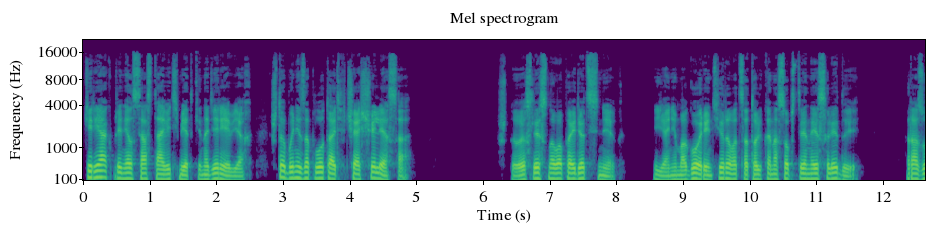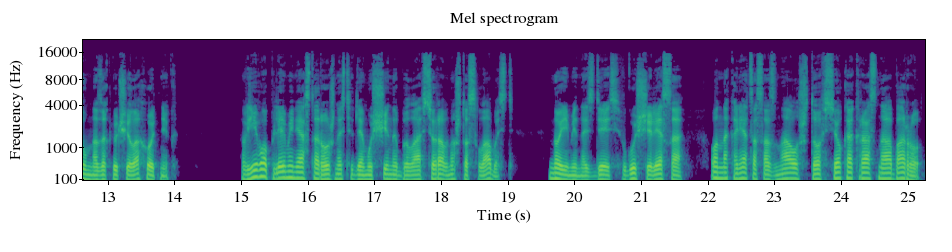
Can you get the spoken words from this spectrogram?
Кириак принялся ставить метки на деревьях, чтобы не заплутать в чаще леса. Что если снова пойдет снег? Я не могу ориентироваться только на собственные следы, разумно заключил охотник. В его племени осторожность для мужчины была все равно, что слабость. Но именно здесь, в гуще леса, он наконец осознал, что все как раз наоборот.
